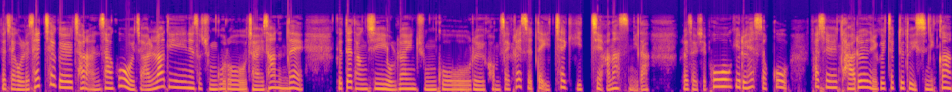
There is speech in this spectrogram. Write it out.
근데 제가 원래 새 책을 잘 안 사고 이제 알라딘에서 중고로 잘 사는데 그때 당시 온라인 중고를 검색을 했을 때 이 책이 있지 않았습니다. 그래서 이제 포기를 했었고 사실 다른 읽을 책들도 있으니까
